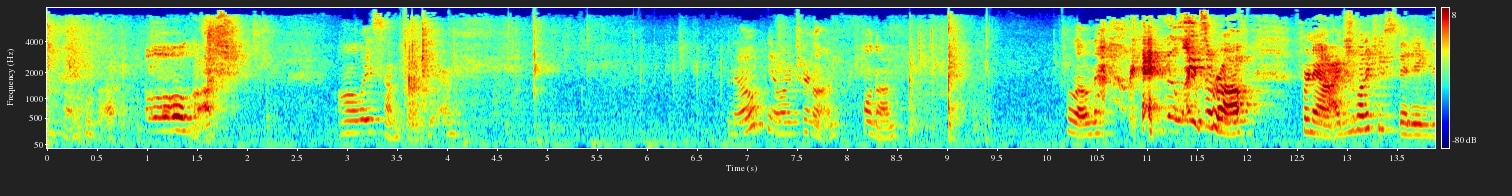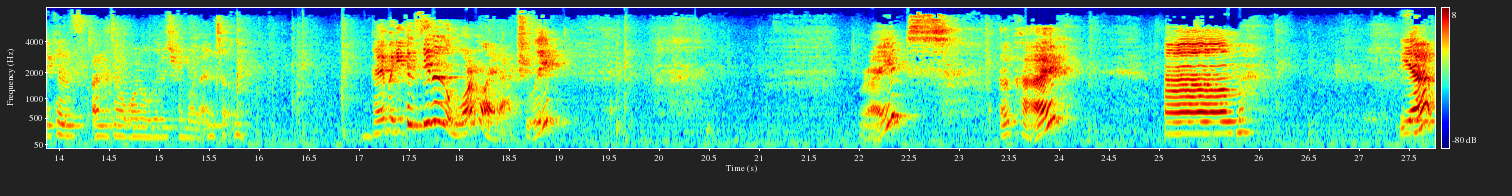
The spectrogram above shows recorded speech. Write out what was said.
Okay, hold on. Oh gosh. Always something here. No, you don't want to turn on. Hold on. Hello there. Okay, the lights are off for now. I just want to keep spinning because I don't want to lose her momentum. Okay, but you can see it in the warm light actually. Right? Okay. Um, yep.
